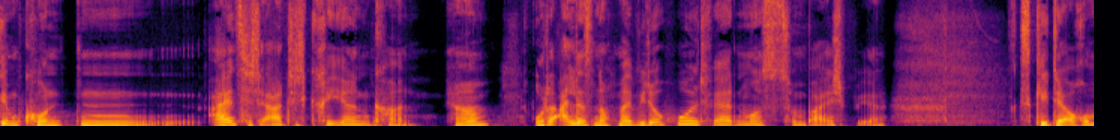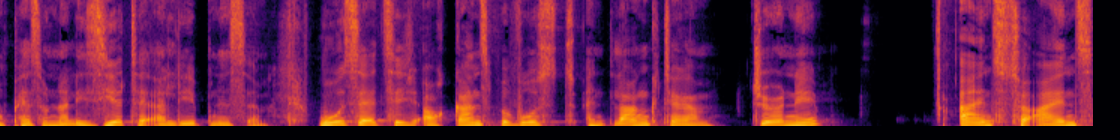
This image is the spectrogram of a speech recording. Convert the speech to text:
dem Kunden einzigartig kreieren kann. Ja? Oder alles nochmal wiederholt werden muss zum Beispiel. Es geht ja auch um personalisierte Erlebnisse. Wo setze ich auch ganz bewusst entlang der Journey eins zu eins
